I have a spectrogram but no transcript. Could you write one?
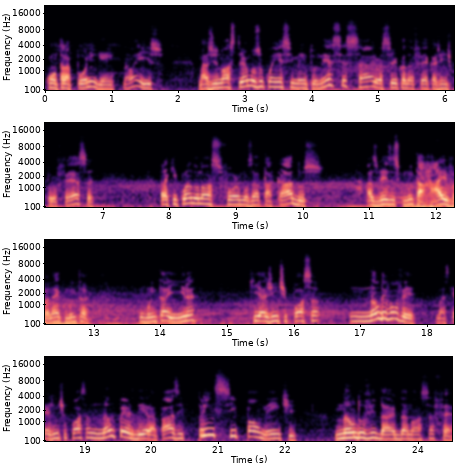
contrapor ninguém, não é isso, mas de nós termos o conhecimento necessário acerca da fé que a gente professa, para que quando nós formos atacados, às vezes com muita raiva, né, com muita, com muita ira, que a gente possa não devolver, mas que a gente possa não perder a paz e principalmente não duvidar da nossa fé.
